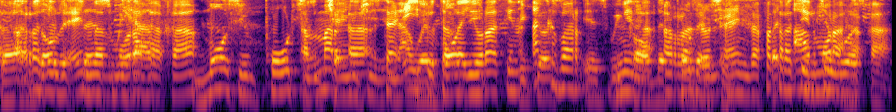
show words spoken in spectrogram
فالرجل عند المراهقة. المرأة تعيش تغيرات أكبر. من الرجل عند فترة المراهقة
